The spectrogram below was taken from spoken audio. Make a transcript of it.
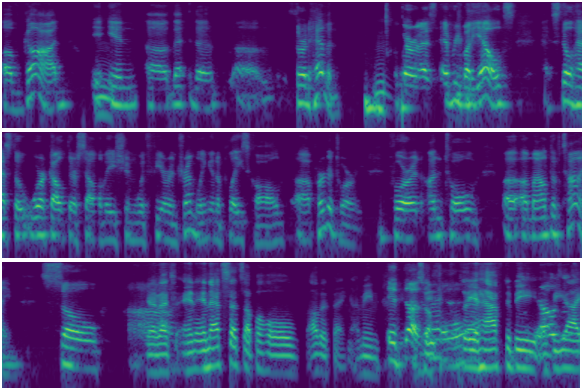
of God Mm. in uh, the the uh, third heaven, Mm. whereas everybody else still has to work out their salvation with fear and trembling in a place called uh, purgatory for an untold uh, amount of time. So Yeah, that's and and that sets up a whole other thing. I mean, it does. so- a whole- so you have to be a Those VI,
